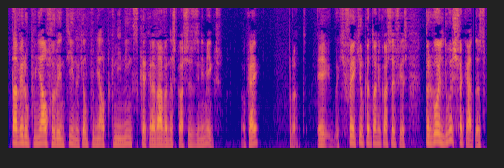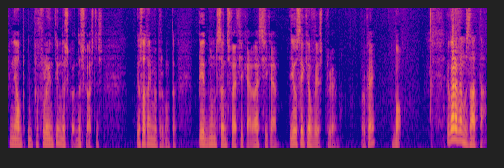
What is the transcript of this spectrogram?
está a ver o punhal florentino, aquele punhal pequenininho que se cravava nas costas dos inimigos. Ok? Pronto. É, foi aquilo que António Costa fez. Pregou-lhe duas facadas de punhal florentino nas, nas costas. Eu só tenho uma pergunta. Pedro Nuno Santos vai ficar? Vai-se ficar? Eu sei que ele vê este programa. Ok? Bom. Agora vamos à TAP.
